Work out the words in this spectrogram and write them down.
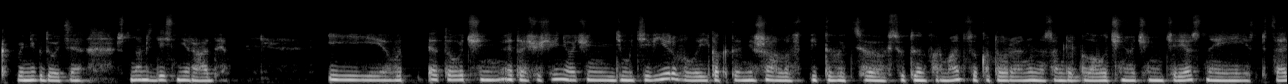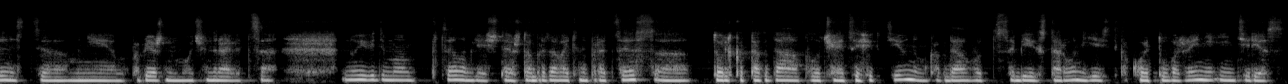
как в анекдоте, что нам здесь не рады. И вот это очень, это ощущение очень демотивировало и как-то мешало впитывать э, всю ту информацию, которая, ну, на самом деле была очень-очень интересной, и специальность э, мне по-прежнему очень нравится. Ну и, видимо, в целом я считаю, что образовательный процесс э, только тогда получается эффективным, когда вот с обеих сторон есть какое-то уважение и интерес.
